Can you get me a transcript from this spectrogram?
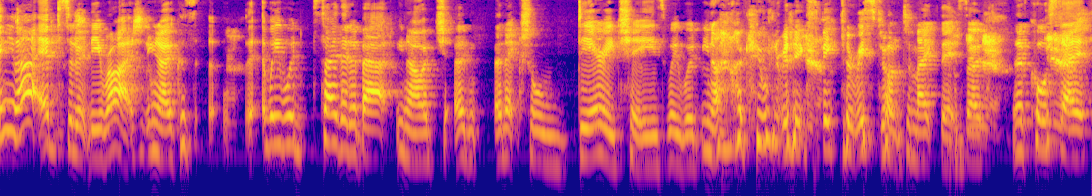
and you absolutely right, you know, because we would say that about, you know, a, a, an actual dairy cheese. We would, you know, like you wouldn't really expect a restaurant to make that. So, and of course, they,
